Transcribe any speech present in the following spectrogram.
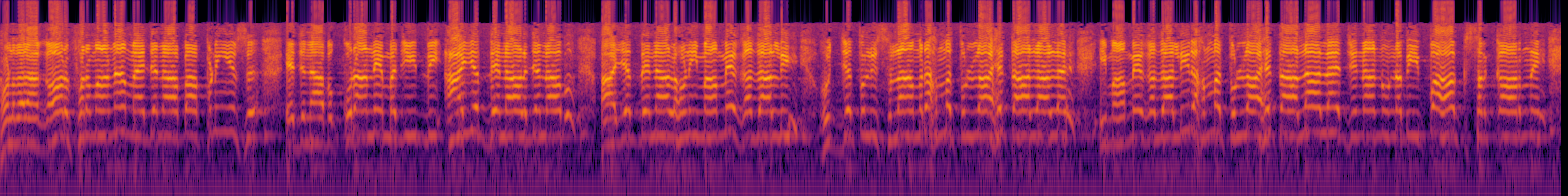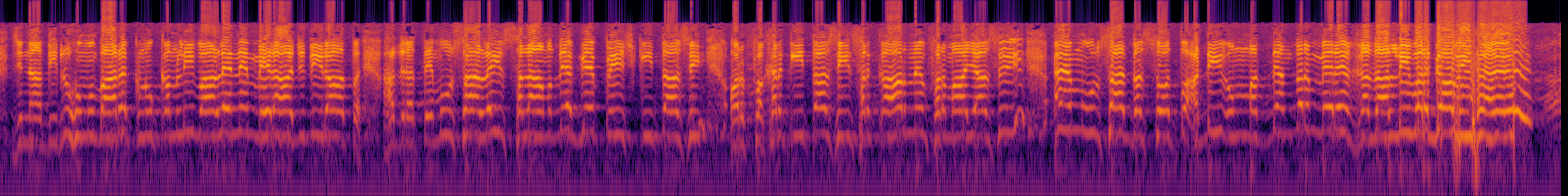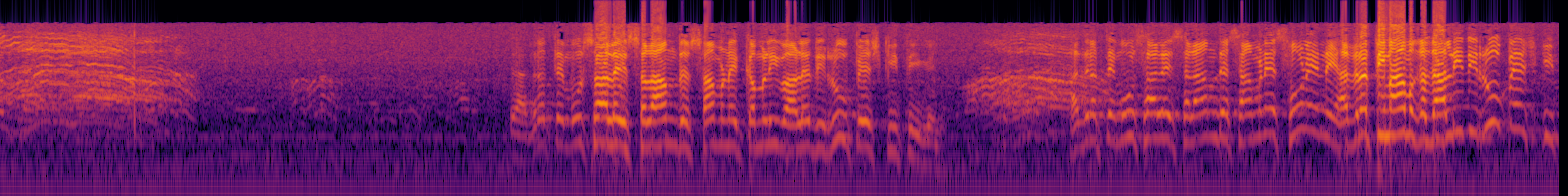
ہوں ذرا غور فرمانا، میں جناب اپنی اس، اے جناب قرآن مجید دی آیت دے نال جناب، آیت دے نال ہوں امام غزالی حجت الاسلام رحمت اللہ تعالی امام غزالی رحمت اللہ تعالی جنہوں نبی پاک سرکار نے جنہ دی روح مبارک نو کملی والے نے میراج دی رات حضرت موسا علیہ السلام دے اگے پیش کیتا سی اور فخر کیتا سی، سرکار نے فرمایا سی، اے موسا دسو تھی امت دے اندر میرے غزالی ور ورگا بھی ہے۔ حضرت موسا علیہ السلام دے سامنے کملی والے دی روح پیش کی گئی۔ حضرت موسا علیہ السلام دے سامنے سونے نے حضرت امام غزالی دی روح پیش کی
